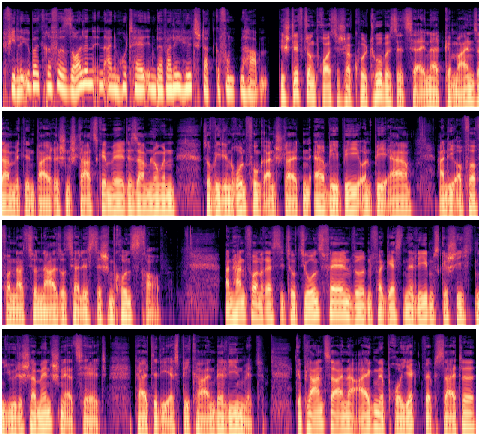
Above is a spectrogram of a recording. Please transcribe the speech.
Viele Übergriffe sollen in einem Hotel in Beverly Hills stattgefunden haben. Die Stiftung Preußischer Kulturbesitz erinnert gemeinsam mit den bayerischen Staatsgemäldesammlungen sowie den Rundfunkanstalten RBB und BR an die Opfer von nationalsozialistischem Kunstraub. Anhand von Restitutionsfällen würden vergessene Lebensgeschichten jüdischer Menschen erzählt, teilte die SPK in Berlin mit. Geplant sei eine eigene Projektwebseite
